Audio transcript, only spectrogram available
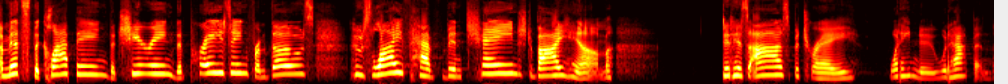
Amidst the clapping, the cheering, the praising from those whose life have been changed by him, did his eyes betray what he knew would happen?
